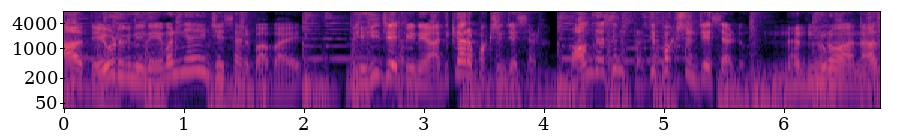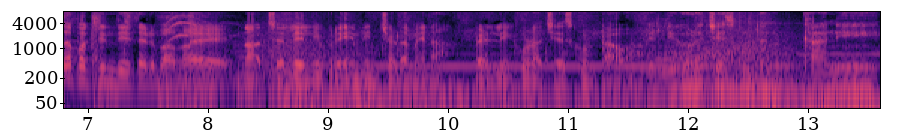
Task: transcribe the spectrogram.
ఆ దేవుడికి నేను అన్యాయం చేశాను బాబాయ్? బీజేపీని అధికార పక్షం చేశాడు. కాంగ్రెస్ని ప్రతిపక్షం చేశాడు. నన్ను అనాథ పక్షం చేశాడు బాబాయ్. నా చెల్లెల్ని ప్రేమించడమేనా? పెళ్ళి కూడా చేసుకుంటావా? పెళ్ళి కూడా చేసుకుంటాను కానీ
